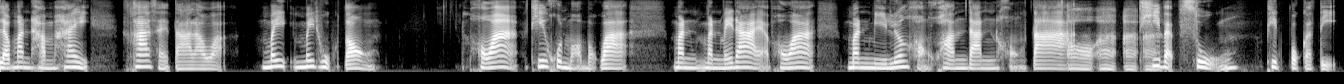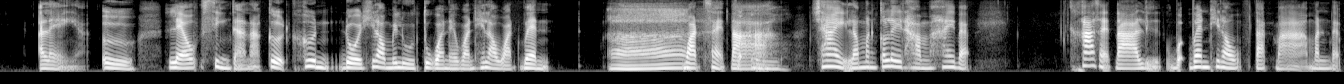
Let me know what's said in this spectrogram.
แล้วมันทำให้ค่าสายตาเราอะ ไม่ไม่ถูกต้อง เพราะว่าที่คุณหมอบอกว่ามันมันไม่ได้อะเพราะว่ามันมีเรื่องของความดันของตาอ๋ออ่าอ่าที่แบบสูงผิดปกติอะไรอย่างเงี้ยเออ แล้วสิ่งนั้นนะเกิดขึ้นโดยที่เราไม่รู้ตัวในวันที่เราวัดแว่นอ่าวัดสายตาก็เออใช่แล้วมันก็เลยทำให้แบบค่าสายตาหรือแว่นที่เราตัดมา มันแบบ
